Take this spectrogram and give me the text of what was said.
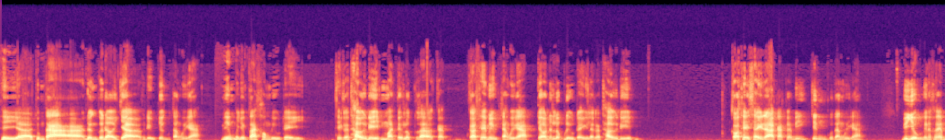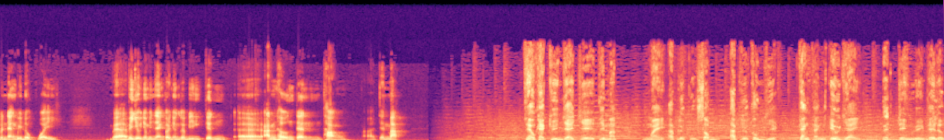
Thì à, chúng ta đừng có đợi chờ cái triệu chứng tăng huyết áp. Nếu mà chúng ta không điều trị thì cái thời điểm mà từ lúc là cơ thể mình tăng huyết áp cho đến lúc điều trị là cái thời điểm có thể xảy ra các cái biến chứng của tăng huyết áp. Ví dụ như là có thể bệnh nhân bị đột quỵ. Và ví dụ như bệnh nhân có những cái biến chứng uh, ảnh hưởng trên thận uh, trên mắt. Theo các chuyên gia về tim mạch ngoài áp lực cuộc sống áp lực công việc căng thẳng kéo dài ít rèn luyện thể lực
